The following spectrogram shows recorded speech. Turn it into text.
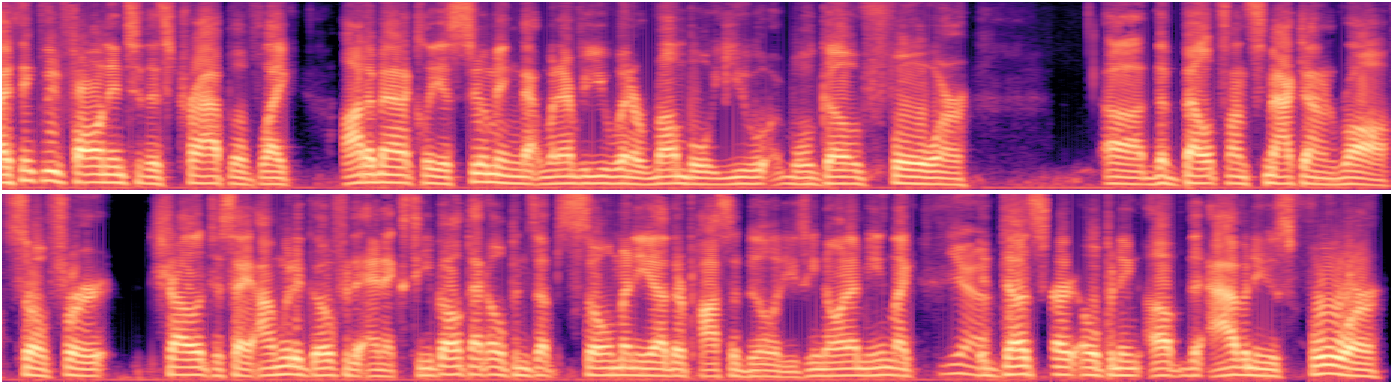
I think we've fallen into this trap of like automatically assuming that whenever you win a Rumble, you will go for uh, the belts on SmackDown and Raw. So for Charlotte to say, I'm going to go for the NXT belt, that opens up so many other possibilities. You know what I mean? Like, Yeah. it does start opening up the avenues for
